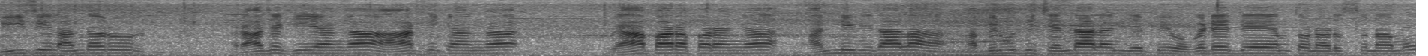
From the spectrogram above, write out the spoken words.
బీసీలు అందరూ రాజకీయంగా ఆర్థికంగా వ్యాపారపరంగా అన్ని విధాల అభివృద్ధి చెందాలని చెప్పి ఒకటే ధ్యేయంతో నడుస్తున్నాము.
